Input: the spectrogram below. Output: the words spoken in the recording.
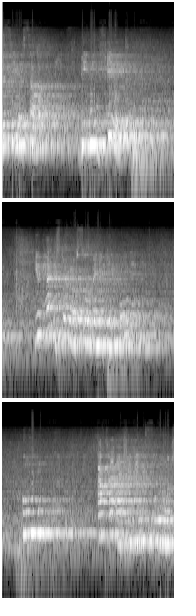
will see yourself being fulfilled. You've heard the story of so many people who, after achieving so much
